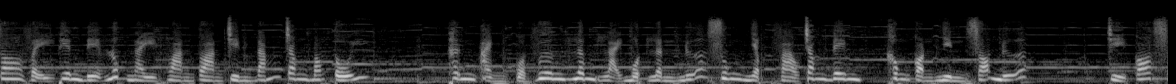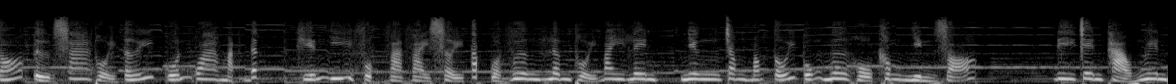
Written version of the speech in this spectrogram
Do vậy thiên địa lúc này hoàn toàn chìm đắm trong bóng tối. Thân ảnh của Vương Lâm lại một lần nữa xung nhập vào trong đêm, không còn nhìn rõ nữa. Chỉ có gió từ xa thổi tới cuốn qua mặt đất khiến y phục và vài sợi tóc của Vương Lâm thổi bay lên, nhưng trong bóng tối cũng mơ hồ không nhìn rõ. Đi trên thảo nguyên,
